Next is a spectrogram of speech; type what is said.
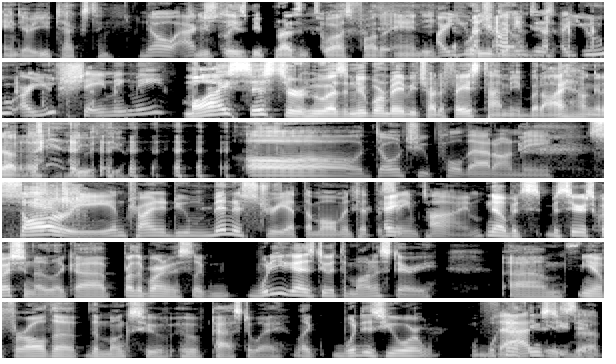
Andy, are you texting? No, actually. Can you please be present to us, Father Andy? Are you what are you trying doing? to? Are you are you shaming me? My sister, who has a newborn baby, tried to FaceTime me, but I hung it up just to be with you. Oh, don't you pull that on me. Sorry, I'm trying to do ministry at the moment at the Hey. same time. No, but, but serious question though, like uh, Brother Barnabas, like what do you guys do at the monastery? Um, you know, for all the the monks who who have passed away, like what is your what kind of That things do you do? a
